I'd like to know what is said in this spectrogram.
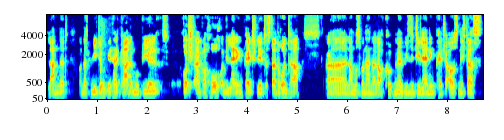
landet. Und das Video geht halt gerade mobil, rutscht einfach hoch und die Landingpage lädt es da drunter. Äh, da muss man dann halt auch gucken, ne? wie sieht die Landingpage aus, nicht dass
